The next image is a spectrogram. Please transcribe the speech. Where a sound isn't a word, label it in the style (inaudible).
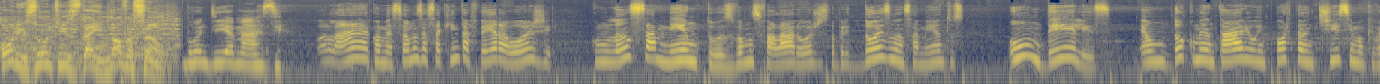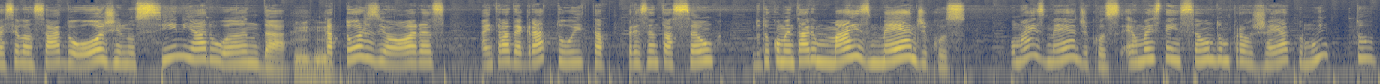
Horizontes da Inovação. Bom dia, Márcia. Olá, começamos essa quinta-feira hoje com lançamentos. Vamos falar hoje sobre dois lançamentos. Um deles é um documentário importantíssimo que vai ser lançado hoje no Cine Aruanda, uhum. 14 horas. A entrada é gratuita. Apresentação do documentário Mais Médicos. O Mais Médicos é uma extensão de um projeto muito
